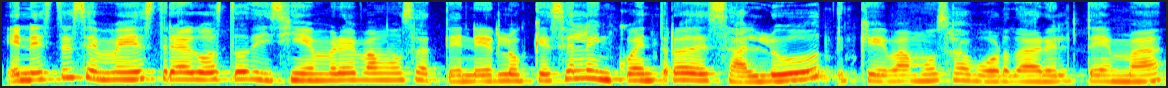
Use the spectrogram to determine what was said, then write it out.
En este semestre, agosto-diciembre, vamos a tener lo que es el encuentro de salud, que vamos a abordar el tema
